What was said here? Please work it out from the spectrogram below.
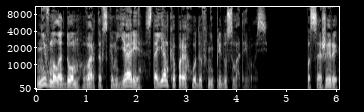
ни в молодом Вартовском Яре стоянка пароходов не предусматривалась. Пассажиры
